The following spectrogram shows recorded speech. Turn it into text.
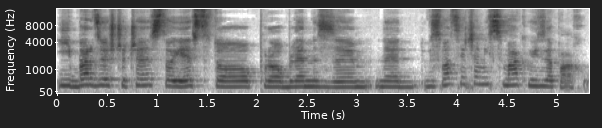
i bardzo jeszcze często jest to problem z e, wzmacniaczami smaku i zapachu.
